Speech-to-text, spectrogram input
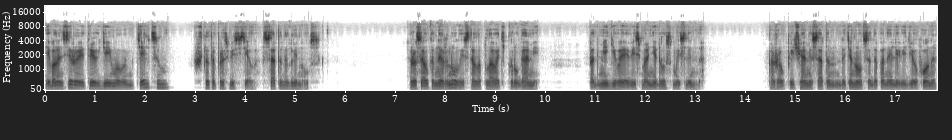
и, балансируя трехдюймовым тельцем, что-то просвистело. Сатан оглянулся. Русалка нырнула и стала плавать кругами, подмигивая весьма недвусмысленно. Пожав плечами, Сатан дотянулся до панели видеофона,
